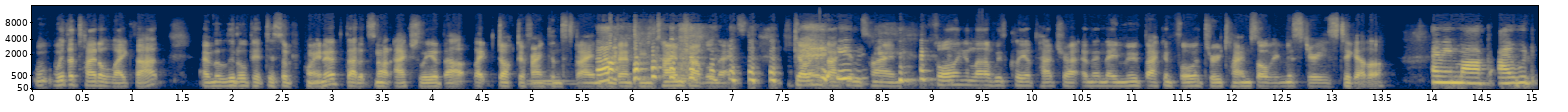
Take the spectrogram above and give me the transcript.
with a title like that, I'm a little bit disappointed that it's not actually about like Dr. Frankenstein inventing time travel next, going back in time, falling in love with Cleopatra, and then they move back and forward through time solving mysteries together. I mean, Mark, I would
